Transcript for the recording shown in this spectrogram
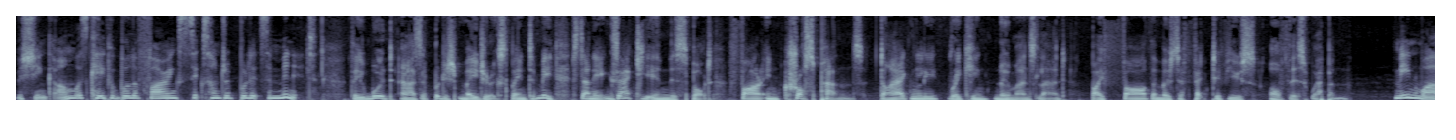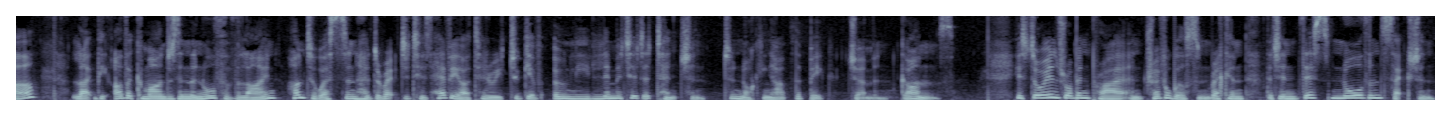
machine gun was capable of firing 600 bullets a minute. They would, as a British major explained to me, standing exactly in this spot, fire in cross patterns, diagonally raking no man's land, by far the most effective use of this weapon. Meanwhile, like the other commanders in the north of the line, Hunter Weston had directed his heavy artillery to give only limited attention to knocking out the big German guns. Historians Robin Prior and Trevor Wilson reckon that in this northern section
